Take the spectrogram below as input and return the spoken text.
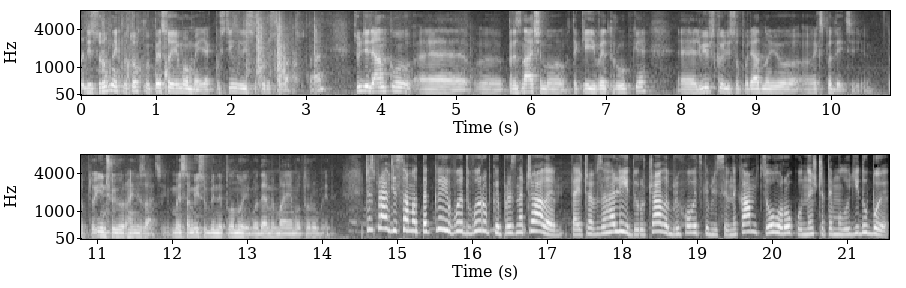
Лісорубний квиток виписуємо ми, як постійний лісокористувач. Так? Цю ділянку е, е, призначено такий вид рубки е, Львівською лісопорядною експедицією, тобто іншою організацією. Ми самі собі не плануємо, де ми маємо то робити. Чи справді саме такий вид вирубки призначали? Та й чи взагалі доручали брюховицьким лісівникам цього року нищити молоді дуби?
